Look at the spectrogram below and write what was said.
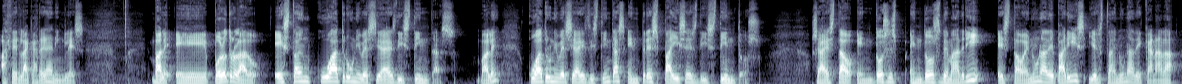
hacer la carrera en inglés. Vale, eh, por otro lado, he estado en cuatro universidades distintas, ¿vale? Cuatro universidades distintas en tres países distintos. O sea, he estado en dos, en dos de Madrid, he estado en una de París y he estado en una de Canadá.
